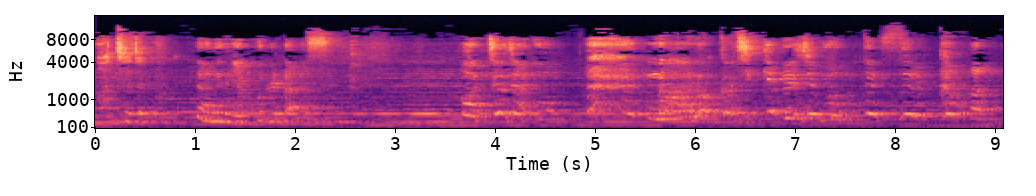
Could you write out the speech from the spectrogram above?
어쩌자고 나는 여구를 낳았어. 어쩌자고 낳아놓고 지켜주지 못했을까.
